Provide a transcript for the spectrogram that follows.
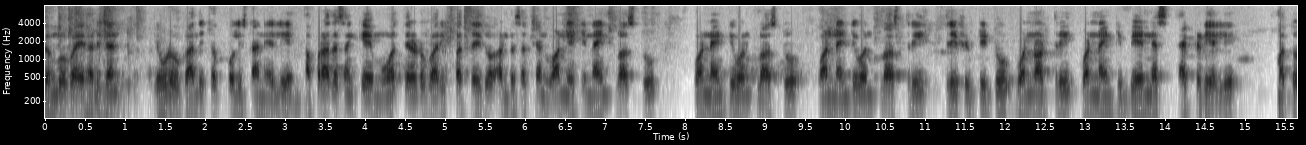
ಗಂಗೂಬಾಯಿ ಹರಿಜನ್ ಇವಳು ಗಾಂಧಿ ಚೌಕ್ ಪೊಲೀಸ್ ಠಾಣೆಯಲ್ಲಿ ಅಪರಾಧ ಸಂಖ್ಯೆ ಮೂವತ್ತೆರಡು ಬಾರ್ ಇಪ್ಪತ್ತೈದು, under section one eighty nine clause two, one ninety one clause two, one ninety one clause three three fifty two, one naught three, one ninety B N S act ಅಡಿಯಲ್ಲಿ ಮತ್ತು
